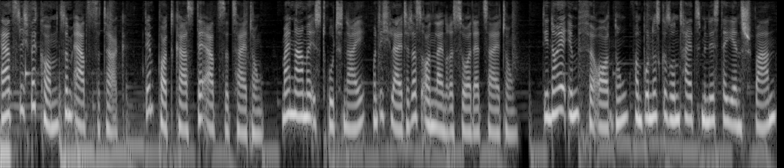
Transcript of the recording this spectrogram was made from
Herzlich willkommen zum Ärztetag, dem Podcast der Ärztezeitung. Mein Name ist Ruth Ney und ich leite das Online-Ressort der Zeitung. Die neue Impfverordnung von Bundesgesundheitsminister Jens Spahn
